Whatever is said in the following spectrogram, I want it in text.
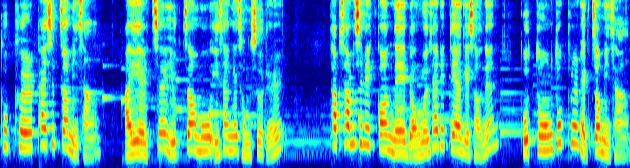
토플 80점 이상, IELTS 6.5 이상의 점수를 탑 30위권 내 명문 사립대학에서는 보통 토플 100점 이상,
